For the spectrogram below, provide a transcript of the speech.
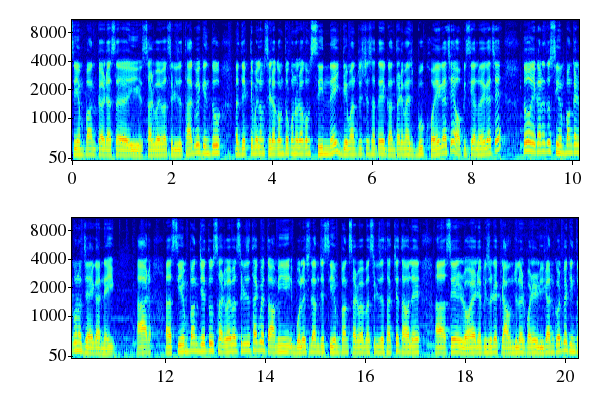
সিএম পাঙ্ক এই সার্ভাইভার সিরিজে থাকবে। কিন্তু দেখতে পেলাম সেরকম তো কোনো রকম সিন নেই। ডেমান প্রিস্টের সাথে গান্তারের ম্যাচ বুক হয়ে গেছে অফিসিয়াল হয়ে গেছে। তো এখানে তো সিএম পাঙ্কের কোনো জায়গা নেই। আর সিএম পাঙ্ক যেহেতু সার্ভাইভার সিরিজে থাকবে, তো আমি বলেছিলাম যে সিএম পাঙ্ক সার্ভাইভার সিরিজে থাকছে, তাহলে সে রয়্যাল এপিসোডে ক্রাউন জুলের পরে রিটার্ন করবে, কিন্তু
